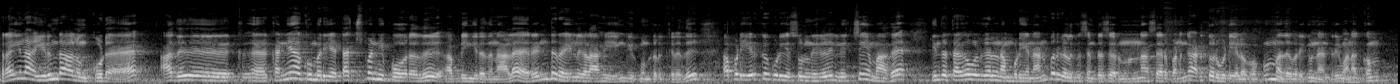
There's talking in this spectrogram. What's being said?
ரயிலாக இருந்தாலும் கூட அது க- கன்னியாகுமரியை டச் பண்ணி போகிறது அப்படிங்கிறதுனால ரெண்டு ரயில்களாக இயங்கி கொண்டிருக்கிறது. அப்படி இருக்கக்கூடிய சூழ்நிலையில் நிச்சயமாக இந்த தகவல்கள் நம்முடைய நண்பர்களுக்கு சென்று சேரணும்னா ஷேர் பண்ணுங்கள் அடுத்த ஒரு வீடியோவில் பார்ப்போம். அது வரைக்கும் நன்றி வணக்கம்.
